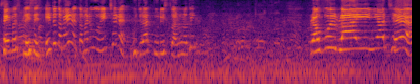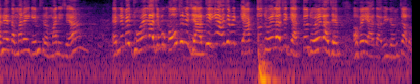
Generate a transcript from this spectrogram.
ફેમસ પ્લેસીસ એ તો તમે ને, તમારું એ છે ને, ગુજરાત ટુરિસ્ટ વાળું નથી? પ્રફુલભાઈ અહીંયા છે અને તમારે ગેમ્સ રમવાની છે એમને મેં જોયેલા છે, હું કહું છું ને, જ્યારથી અહીંયા આવે છે, મેં ક્યાંક તો જોયેલા છે, ક્યાંક તો જોયેલા છે. હવે યાદ આવી ગયું, ચાલો.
